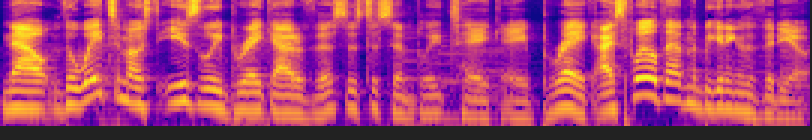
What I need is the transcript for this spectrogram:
Now, the way to most easily break out of this is to simply take a break. I spoiled that in the beginning of the video,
